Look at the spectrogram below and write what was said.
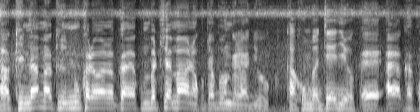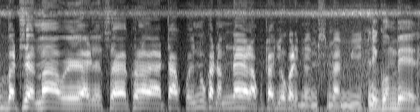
akinama akinuka na akakumbatia mawe anakuta bonge la joka. Kakumbatia joka Eh, akakumbatia mawe alisema kana anataka kuinuka namna hiyo anakuta joka limemsimamia. liko mbele.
